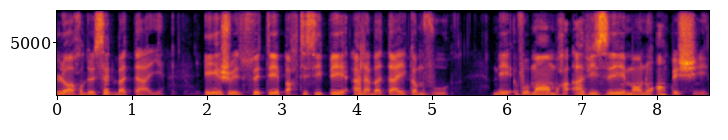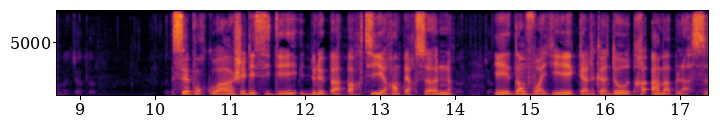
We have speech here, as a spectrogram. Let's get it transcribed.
lors de cette bataille, et je souhaitais participer à la bataille comme vous, mais vos membres avisés m'en ont empêché. C'est pourquoi j'ai décidé de ne pas partir en personne et d'envoyer quelqu'un d'autre à ma place.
